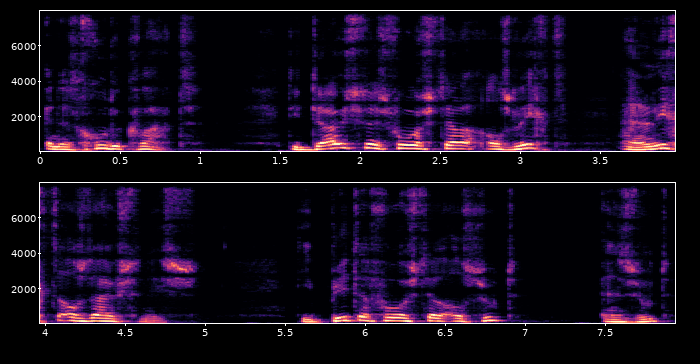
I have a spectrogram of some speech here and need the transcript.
en het goede kwaad. Die duisternis voorstellen als licht en licht als duisternis. Die bitter voorstellen als zoet en zoet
